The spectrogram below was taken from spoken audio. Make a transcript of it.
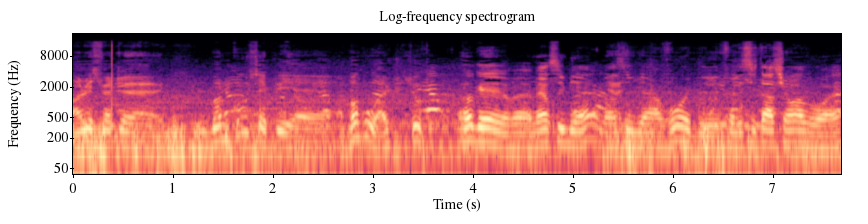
on lui souhaite une bonne course et puis un bon courage surtout. Ok, merci bien, merci bien à vous et puis félicitations à vous. Hein.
